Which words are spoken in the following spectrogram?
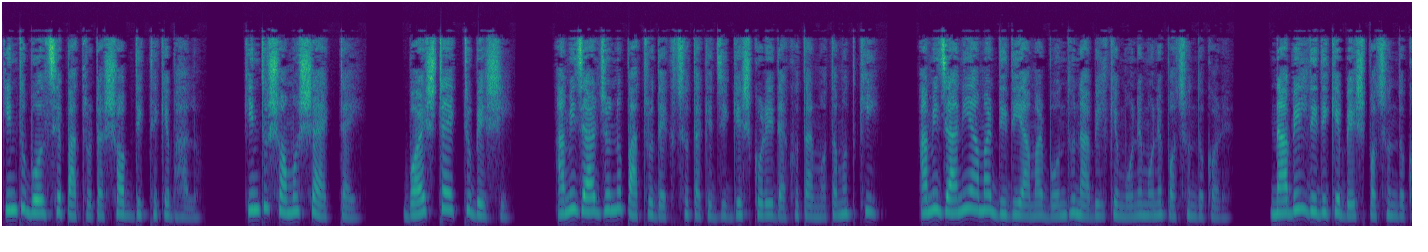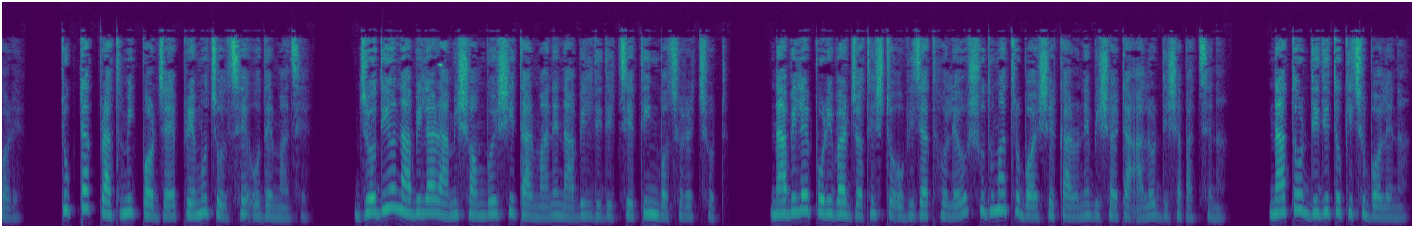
কিন্তু বলছে পাত্রটা সব দিক থেকে ভালো। কিন্তু সমস্যা একটাই, বয়সটা একটু বেশি। আমি যার জন্য পাত্র দেখছ তাকে জিজ্ঞেস করেই দেখো তার মতামত কি। আমি জানি আমার দিদি আমার বন্ধু নাবিলকে মনে মনে পছন্দ করে। নাবিল দিদিকে বেশ পছন্দ করে। টুকটাক প্রাথমিক পর্যায়ে প্রেমও চলছে ওদের মাঝে। যদিও নাবিলার আমি সমবয়সী তার মানে নাবিল দিদির চেয়ে তিন বছরের ছোট। নাবিলের পরিবার যথেষ্ট অভিজাত হলেও শুধুমাত্র বয়সের কারণে বিষয়টা আলোর দিশা পাচ্ছে না। না, তোর দিদি তো কিছু বলে না।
